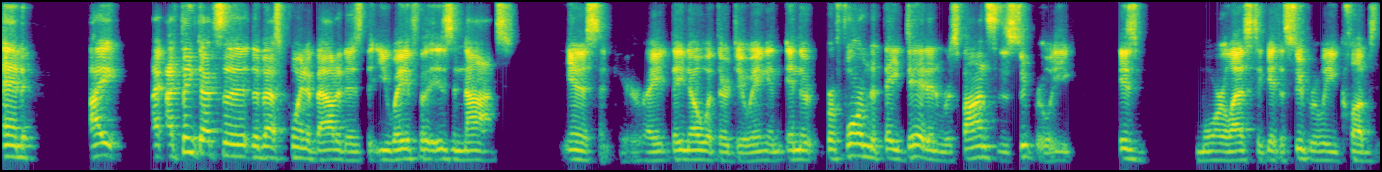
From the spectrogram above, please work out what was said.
And i i think that's the, the best point about it is that uefa is not innocent here right? They know what they're doing and, and the reform that they did in response to the super league is more or less to get the super league clubs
